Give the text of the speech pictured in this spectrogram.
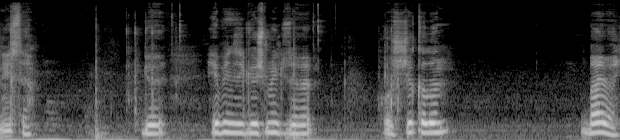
Neyse. Gö Hepinize görüşmek üzere. Hoşça kalın. Bay bay.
